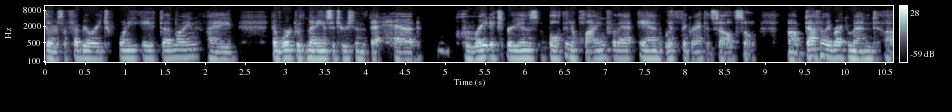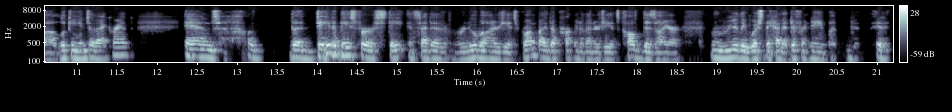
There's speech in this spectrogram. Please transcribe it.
there's a February 28th deadline. I have worked with many institutions that had great experience both in applying for that and with the grant itself. So um, definitely recommend uh, looking into that grant. And the database for state incentive renewable energy, it's run by the Department of Energy. It's called DSIRE. Really wish they had a different name, but it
